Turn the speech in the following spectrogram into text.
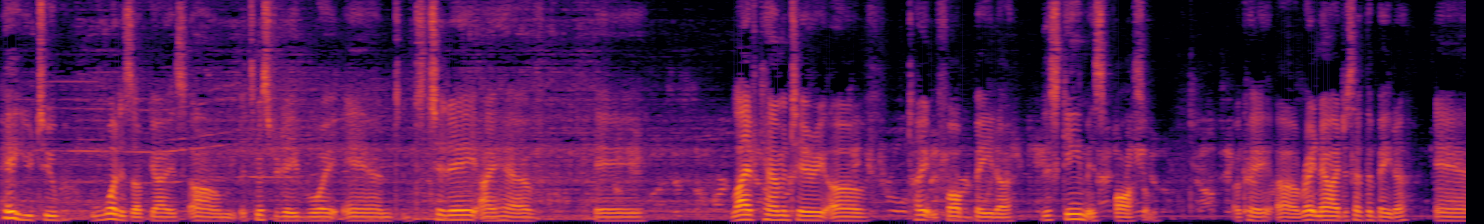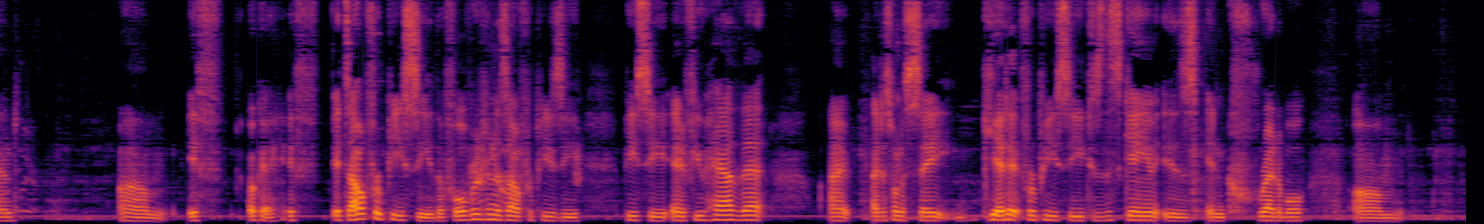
Hey YouTube, what is up guys? Um, it's Mr. Davy Boy, and today I have a live commentary of Titanfall Beta. This game is awesome. Okay, uh, right now I just have the beta, and, um, if, okay, if it's out for PC, the full version is out for PC, PC, and if you have that, I, I just want to say, get it for PC, because this game is incredible. Um,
